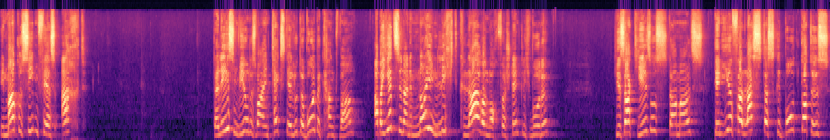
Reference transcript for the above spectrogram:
In Markus 7, Vers 8, da lesen wir, und es war ein Text, der Luther wohlbekannt war, aber jetzt in einem neuen Licht klarer noch verständlich wurde. Hier sagt Jesus damals, denn ihr verlasst das Gebot Gottes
